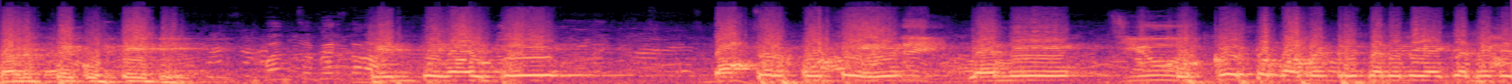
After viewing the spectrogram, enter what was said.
तर्फे कुस्ती येते. केंते गावचे डॉक्टर पोटे यांनी उत्कृष्ट कॉमेंट्री केलेली यांच्यासाठी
